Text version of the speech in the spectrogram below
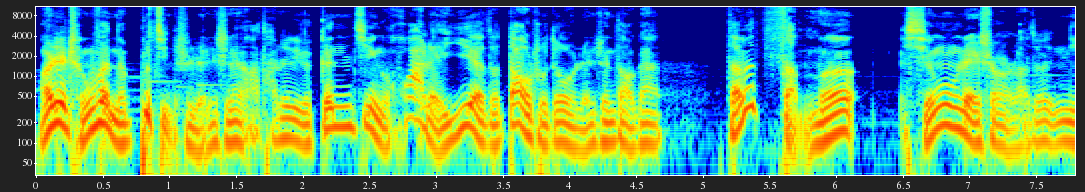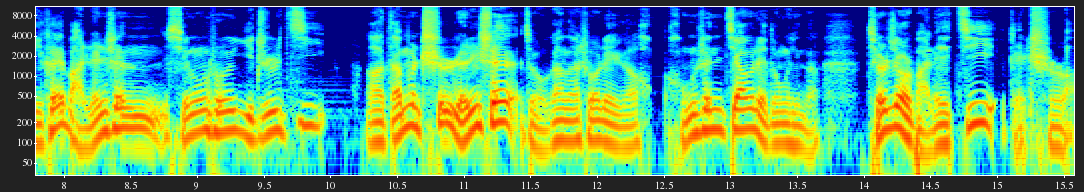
而这成分呢，不仅是人参啊，它的这个根茎、花蕾、叶子到处都有人参皂苷。咱们怎么形容这事儿呢？就你可以把人参形容成一只鸡。啊，咱们吃人参，就我刚才说这个红参姜这东西呢，其实就是把这鸡给吃了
